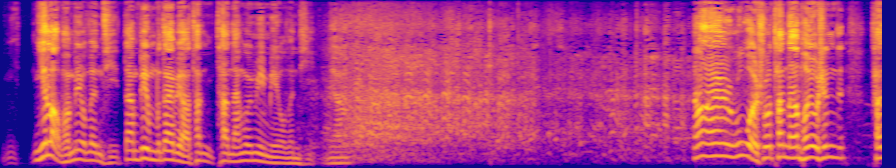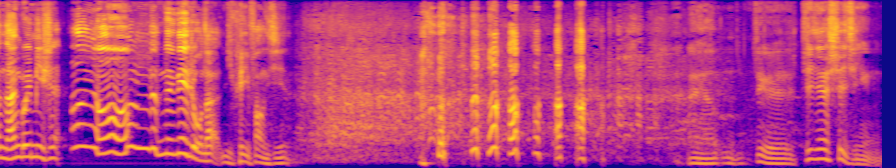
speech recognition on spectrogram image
你你老婆没有问题，但并不代表她她男闺蜜没有问题。你看，当然，如果说她男朋友是她男闺蜜是哎呦那那那种的，你可以放心。哎呀，这个这件事情，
